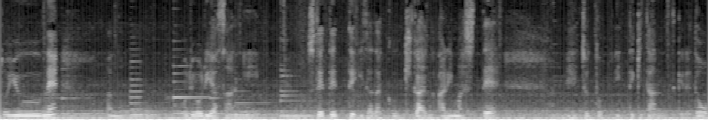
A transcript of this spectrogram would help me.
というねあのお料理屋さんに連れてっていただく機会がありまして、えー、ちょっと行ってきたんですけれど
